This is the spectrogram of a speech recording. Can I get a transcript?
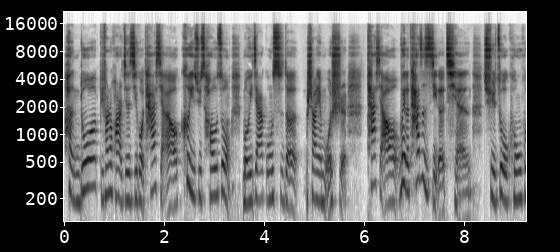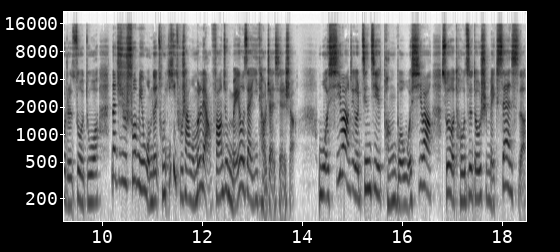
很多，比方说华尔街的机构，他想要刻意去操纵某一家公司的商业模式，他想要为了他自己的钱去做空或者做多，那这就说明我们的从意图上，我们两方就没有在一条战线上。我希望这个经济蓬勃，我希望所有投资都是 make sense 的，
